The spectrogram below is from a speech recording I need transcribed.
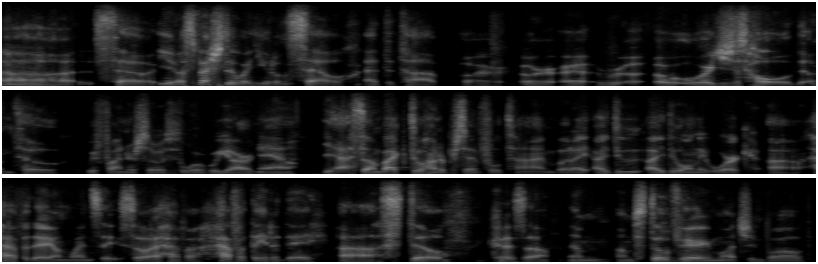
Uh, so you know, especially when you don't sell at the top, or or uh, or, or you just hold until we find ourselves where we are now. Yeah, so I'm back to 100% full time, but I, I do I do only work uh, half a day on Wednesday, so I have a half a day a day uh, still because uh, I'm I'm still very much involved,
